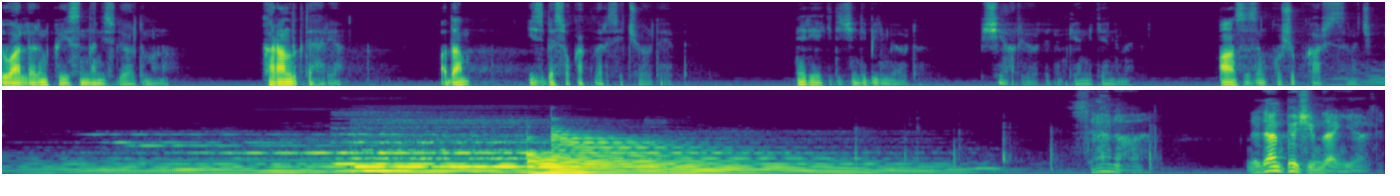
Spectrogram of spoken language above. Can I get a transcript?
Duvarların kıyısından izliyordum onu. Karanlıktı her yan. Adam izbe sokakları seçiyordu hep. Nereye gideceğini bilmiyordu. Bir şey arıyor dedim kendi kendime. Ansızın koşup karşısına çıktım. Sen ha? Neden peşimden geldin?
